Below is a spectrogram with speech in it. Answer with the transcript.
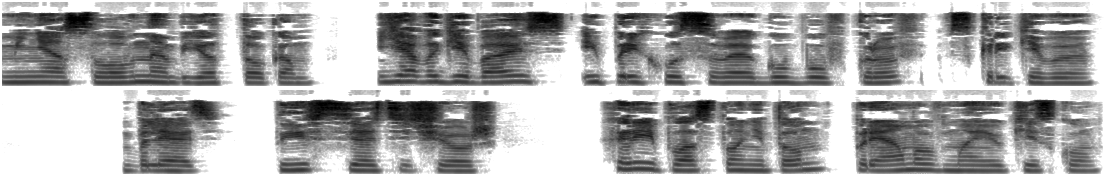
Меня словно бьет током. Я выгибаюсь и, прикусывая губу в кровь, вскрикиваю. Блять, ты вся течешь. Хрипло стонет он прямо в мою киску.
